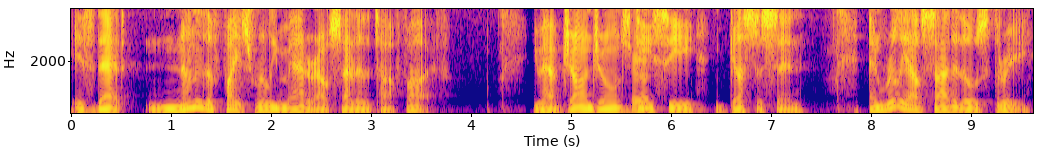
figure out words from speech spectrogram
is that none of the fights really matter outside of the top five. You have Jon Jones, DC, Gustafsson, and really outside of those three,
